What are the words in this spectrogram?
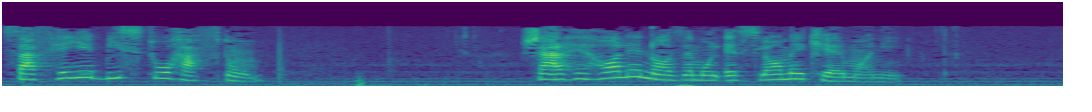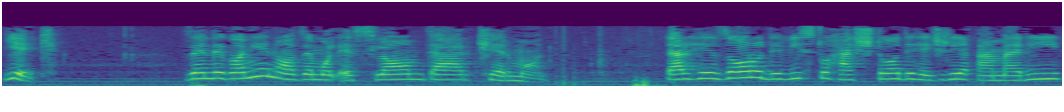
صفحه 27 شرح حال نازم الاسلام کرمانی. یک زندگانی نازم الاسلام در کرمان. در 1280 هجری قمری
